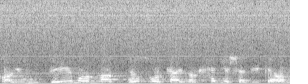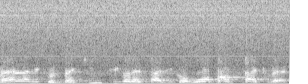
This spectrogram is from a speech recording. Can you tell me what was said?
hajú démonnak, boszorkánynak hegyesedik el a melle, miközben kint cigarettázik a hóban fekve.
